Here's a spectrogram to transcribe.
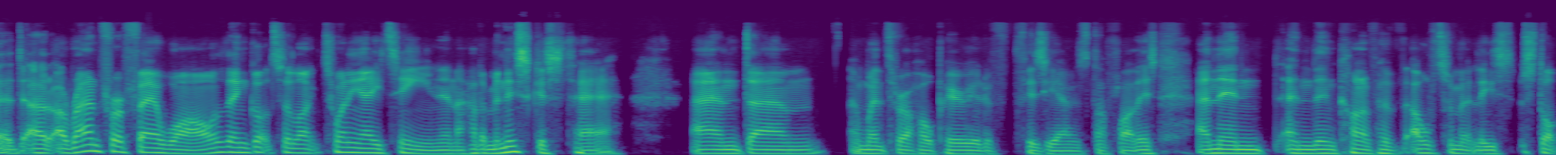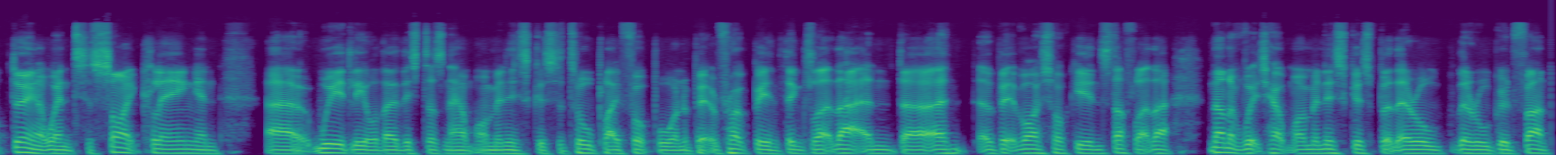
Uh, I ran for a fair while, then got to like 2018, and I had a meniscus tear, and um, and went through a whole period of physio and stuff like this and then and then kind of have ultimately stopped doing it. I went to cycling and uh, weirdly although this doesn't help my meniscus at all play football and a bit of rugby and things like that and, uh, a bit of ice hockey and stuff like that none of which help my meniscus but they're all they're all good fun.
